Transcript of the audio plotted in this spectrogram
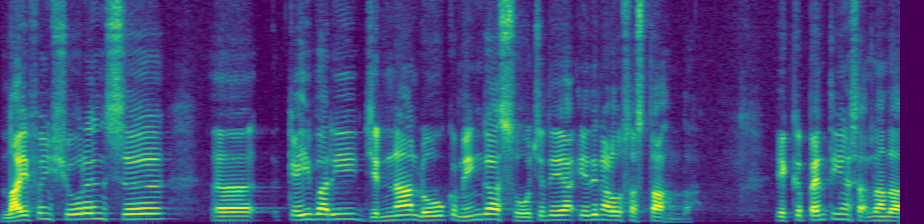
ਲਾਈਫ ਇੰਸ਼ੋਰੈਂਸ ਕਈ ਵਾਰੀ ਜਿੰਨਾ ਲੋਕ ਮਹਿੰਗਾ ਸੋਚਦੇ ਆ ਇਹਦੇ ਨਾਲੋਂ ਸਸਤਾ ਹੁੰਦਾ। ਇੱਕ 35 ਸਾਲਾਂ ਦਾ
